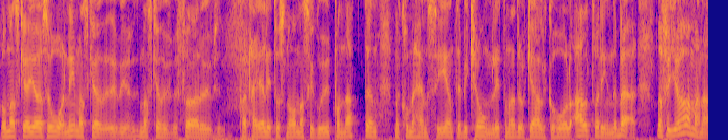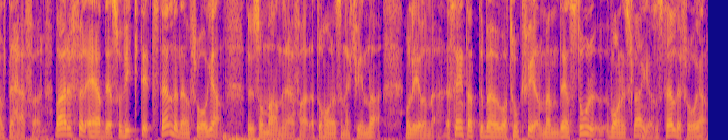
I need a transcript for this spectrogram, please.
Och man ska göra sig i ordning, man ska, man ska förpartaja lite hos någon, man ska gå ut på natten, man kommer hem sent, det blir krångligt och man har druckit alkohol och allt vad det innebär. Varför gör man allt det här för? Varför är det så viktigt? Ställ dig den frågan, du som man i det här fallet och har en sån här kvinna att leva med. Jag säger inte att det behöver vara tokfel, men det är en stor varningsflagga, så alltså. ställ dig frågan.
